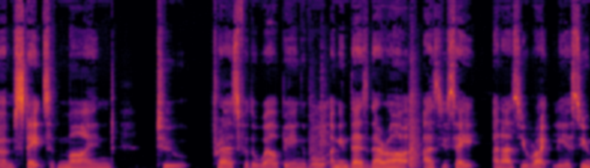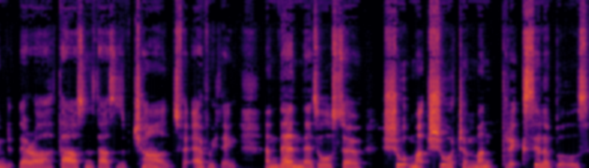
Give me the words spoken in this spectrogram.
um, states of mind, to prayers for the well-being of all. I mean, there's there are, as you say, and as you rightly assumed, there are thousands, thousands of chants for everything, and then there's also short, much shorter mantric syllables,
